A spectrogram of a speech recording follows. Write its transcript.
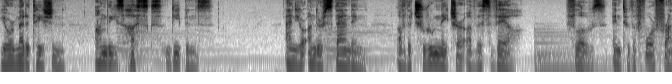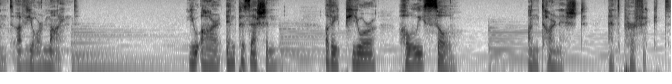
Your meditation on these husks deepens, and your understanding of the true nature of this veil flows into the forefront of your mind. You are in possession of a pure, holy soul, untarnished and perfect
